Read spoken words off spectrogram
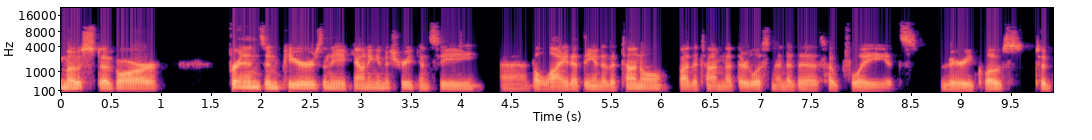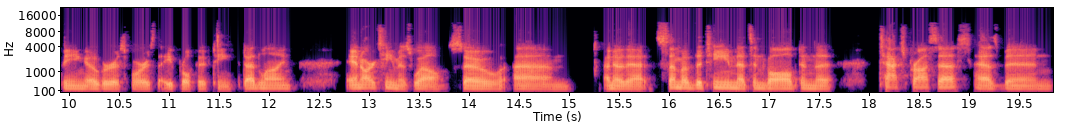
most of our friends and peers in the accounting industry can see uh, the light at the end of the tunnel by the time that they're listening to this. Hopefully, it's very close to being over as far as the April 15th deadline and our team as well. So, um, I know that some of the team that's involved in the tax process has been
